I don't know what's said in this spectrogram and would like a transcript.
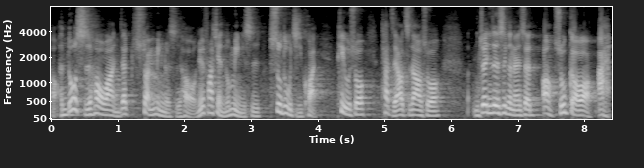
好，很多时候啊，你在算命的时候，你会发现很多命理师速度极快。譬如说，他只要知道说，你最近认识个男生哦，属狗哦，哎，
